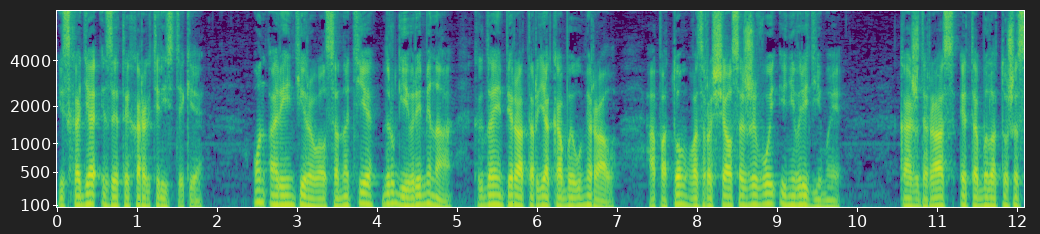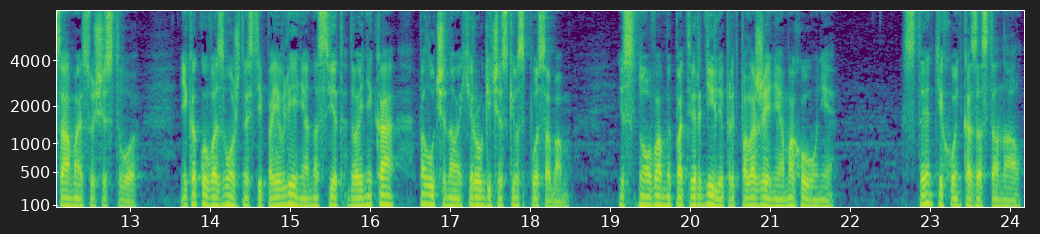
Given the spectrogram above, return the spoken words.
исходя из этой характеристики. Он ориентировался на те другие времена, когда император якобы умирал, а потом возвращался живой и невредимый. Каждый раз это было то же самое существо. Никакой возможности появления на свет двойника, полученного хирургическим способом. И снова мы подтвердили предположение Махоуни. Стэн тихонько застонал.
